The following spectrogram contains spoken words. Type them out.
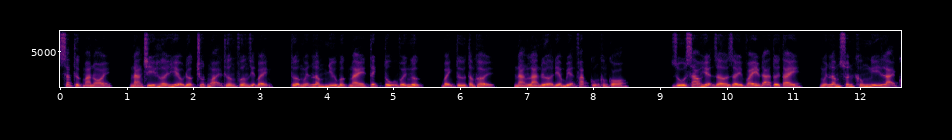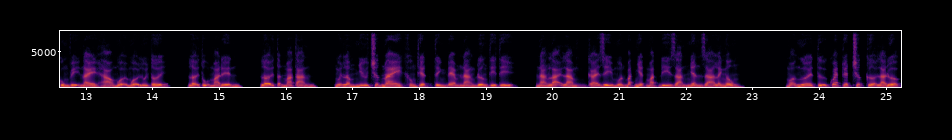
Sắc thực mà nói, nàng chỉ hơi hiểu được chút ngoại thương phương diện bệnh, tựa Nguyễn Lâm Như bực này tích tụ với ngực, bệnh từ tâm khởi, nàng là nửa điểm biện pháp cũng không có. Dù sao hiện giờ giấy vay đã tới tay, Nguyễn Lâm Xuân không nghĩ lại cùng vị này hảo muội muội lui tới, lợi tụ mà đến, lợi tấn mà tán, Nguyễn Lâm như trước nay không thiệt tình đem nàng đương tỷ tỷ, nàng lại làm cái gì muốn bắt nhiệt mặt đi dán nhân ra lãnh ông. Mọi người tự quét tuyết trước cửa là được.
